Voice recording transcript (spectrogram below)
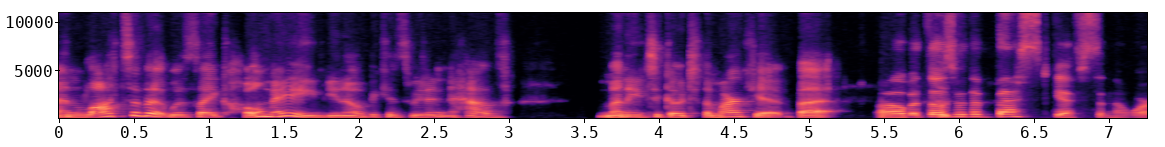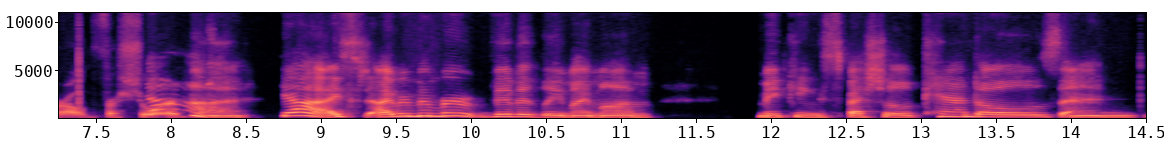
And lots of it was like homemade, you know, because we didn't have money to go to the market. But Oh, but those are the best gifts in the world for sure. Yeah. Yeah. I, I remember vividly my mom making special candles and,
